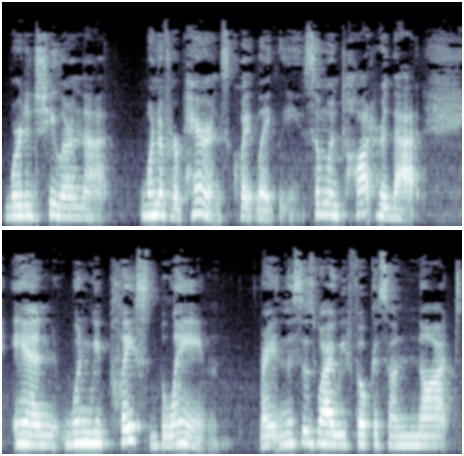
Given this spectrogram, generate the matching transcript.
Where did she learn that? One of her parents, quite likely. Someone taught her that. And when we place blame, right, and this is why we focus on not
